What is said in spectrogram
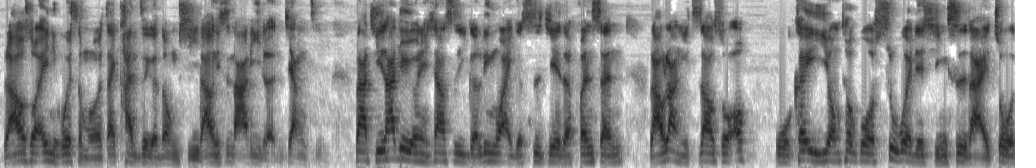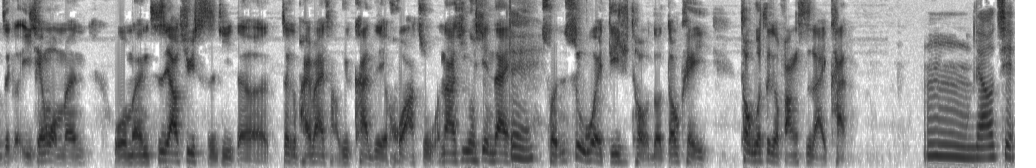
然后说，哎，你为什么在看这个东西？然后你是哪里人？这样子，那其实它就有点像是一个另外一个世界的分身，然后让你知道说，哦，我可以用透过数位的形式来做这个。以前我们我们是要去实体的这个拍卖场去看这些画作，那因为现在纯数位 digital 的都可以透过这个方式来看。嗯，了解。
